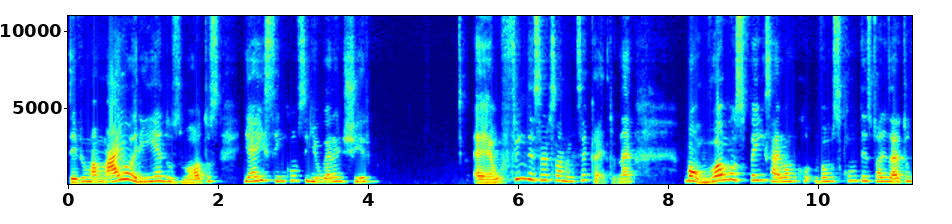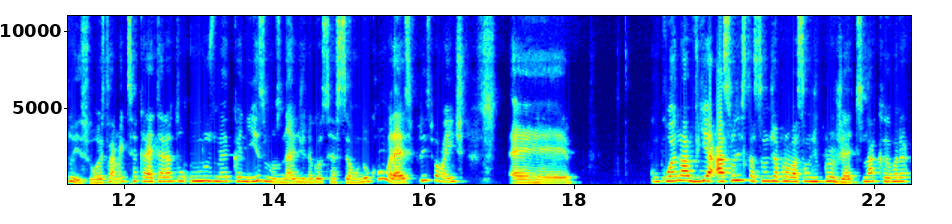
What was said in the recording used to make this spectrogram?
teve uma maioria dos votos e aí sim conseguiu garantir é, o fim desse orçamento secreto, né? Bom, vamos pensar, vamos, vamos contextualizar tudo isso. O orçamento secreto era do, um dos mecanismos né, de negociação do Congresso, principalmente é, quando havia a solicitação de aprovação de projetos na Câmara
